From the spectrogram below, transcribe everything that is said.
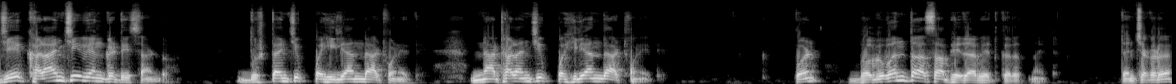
जे खळांची व्यंकटी सांडो दुष्टांची पहिल्यांदा आठवण येते. नाठाळांची पहिल्यांदा आठवण येते. पण भगवंत असा भेदाभेद करत नाहीत. त्यांच्याकडं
